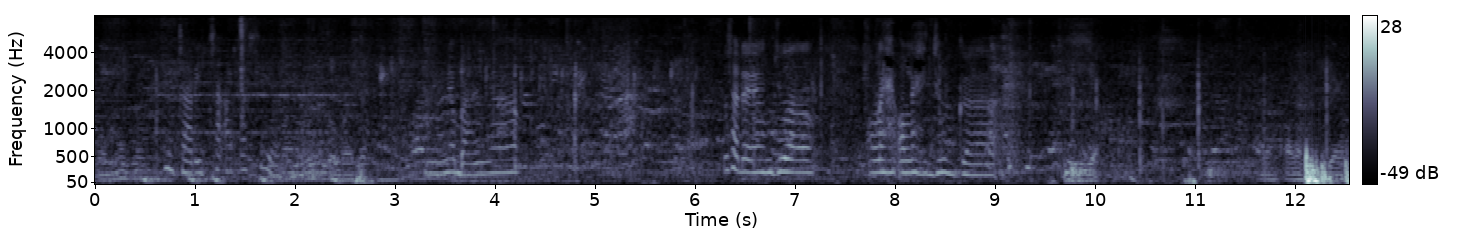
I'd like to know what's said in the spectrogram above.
Ini aja, ini carica apa sih ya? Ini juga banyak menunya banyak. Terus ada yang jual oleh-oleh juga. Iya oleh oleh yang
